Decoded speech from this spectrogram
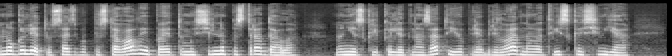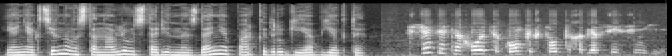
Много лет усадьба пустовала и поэтому сильно пострадала – но несколько лет назад ее приобрела одна латвийская семья, и они активно восстанавливают старинное здание, парк и другие объекты. Сейчас здесь находится комплекс отдыха для всей семьи.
